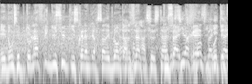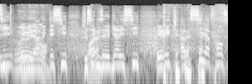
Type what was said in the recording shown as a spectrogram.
et donc c'est plutôt l'Afrique du Sud qui serait l'adversaire des Blancs en quart de finale. À ce stade, Tout ça si est la très France bat hypothétique, oui, évidemment. avec des si, je sais Voilà. que vous aimez bien les si, Eric. ah, si la France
